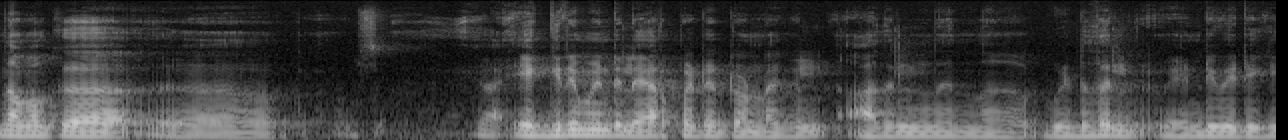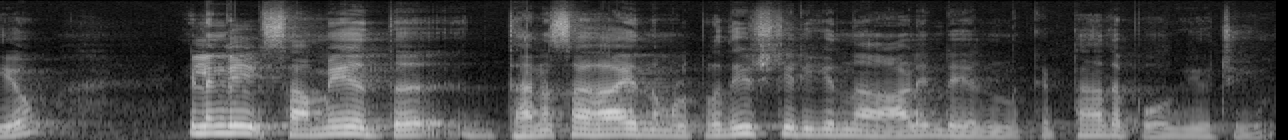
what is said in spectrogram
നമുക്ക് എഗ്രിമെന്റിൽ ഏർപ്പെട്ടിട്ടുണ്ടെങ്കിൽ അതിൽ നിന്ന് വിടുതൽ വേണ്ടി വരികയോ ഇല്ലെങ്കിൽ സമയത്ത് ധനസഹായം നമ്മൾ പ്രതീക്ഷിച്ചിരിക്കുന്ന ആളിന്റെ നിന്ന് കിട്ടാതെ പോവുകയോ ചെയ്യും.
